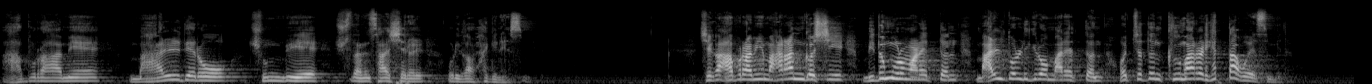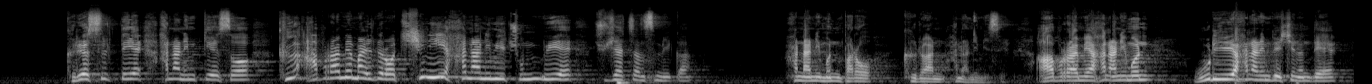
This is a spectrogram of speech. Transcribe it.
아브라함의 말대로 준비해 주다는 사실을 우리가 확인했습니다. 제가 아브라함이 말한 것이 믿음으로 말했던 말 돌리기로 말했던 어쨌든 그 말을 했다고 했습니다. 그랬을 때에 하나님께서 그 아브라함의 말대로 친히 하나님이 준비해 주셨지 않습니까? 하나님은 바로 그러한 하나님이세요. 아브라함의 하나님은 우리의 하나님 되시는데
